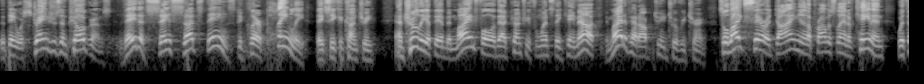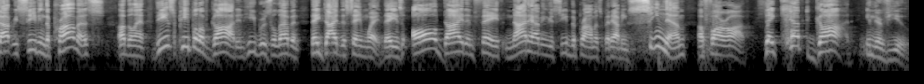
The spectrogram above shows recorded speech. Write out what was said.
that they were strangers and pilgrims. They that say such things declare plainly they seek a country. And truly, if they had been mindful of that country from whence they came out, they might have had opportunity to have returned. So, like Sarah dying in the promised land of Canaan without receiving the promise of the land, these people of God in Hebrews 11, they died the same way. They all died in faith, not having received the promise, but having seen them afar off. They kept God in their view.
